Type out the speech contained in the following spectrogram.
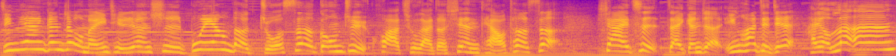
今天跟着我们一起认识不一样的着色工具画出来的线条特色，下一次再跟着樱花姐姐还有乐恩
